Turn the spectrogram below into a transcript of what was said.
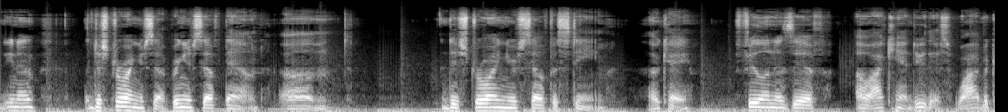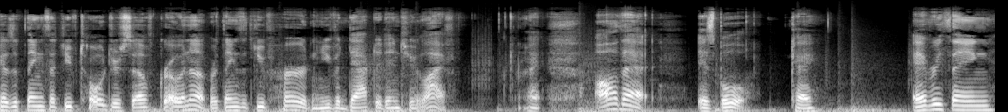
you know, destroying yourself, bringing yourself down. Um, destroying your self esteem. Okay? Feeling as if, oh, I can't do this. Why? Because of things that you've told yourself growing up or things that you've heard and you've adapted into your life. Right? All that is bull. Okay? Everything,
